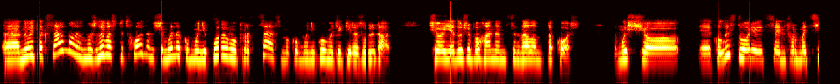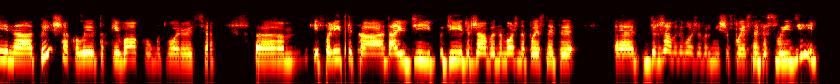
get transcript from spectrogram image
Е, ну і так само можливо з підходом, що ми не комунікуємо процес, ми комунікуємо тільки результат, що є дуже поганим сигналом також, тому що е, коли створюється інформаційна тиша, коли такий вакуум утворюється, е, і політика та дії, дії держави не можна пояснити держава не може верніше пояснити свої дії,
